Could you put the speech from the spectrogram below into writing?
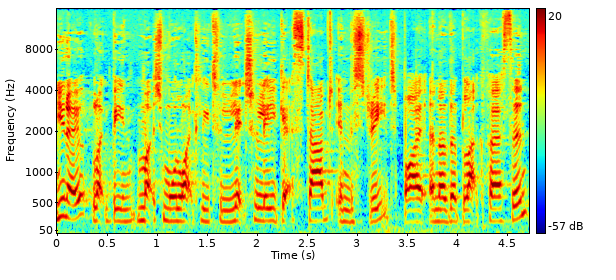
you know, like being much more likely to literally get stabbed in the street by another black person.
